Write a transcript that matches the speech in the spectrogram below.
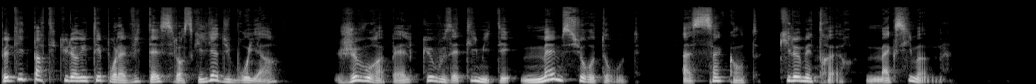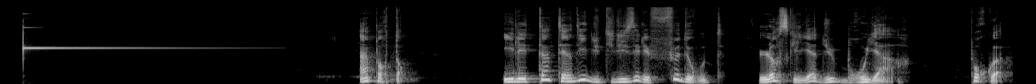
Petite particularité pour la vitesse lorsqu'il y a du brouillard, je vous rappelle que vous êtes limité, même sur autoroute, à 50 km heure maximum. Important il est interdit d'utiliser les feux de route lorsqu'il y a du brouillard. Pourquoi?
